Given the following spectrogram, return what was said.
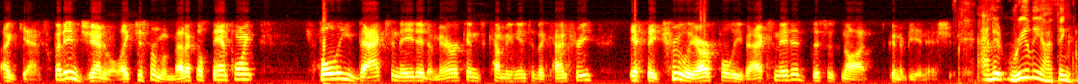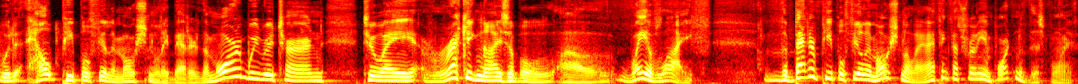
against. But in general, like just from a medical standpoint, fully vaccinated Americans coming into the country if they truly are fully vaccinated, this is not going to be an issue. And it really, I think, would help people feel emotionally better. The more we return to a recognizable uh, way of life, the better people feel emotionally. I think that's really important at this point.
